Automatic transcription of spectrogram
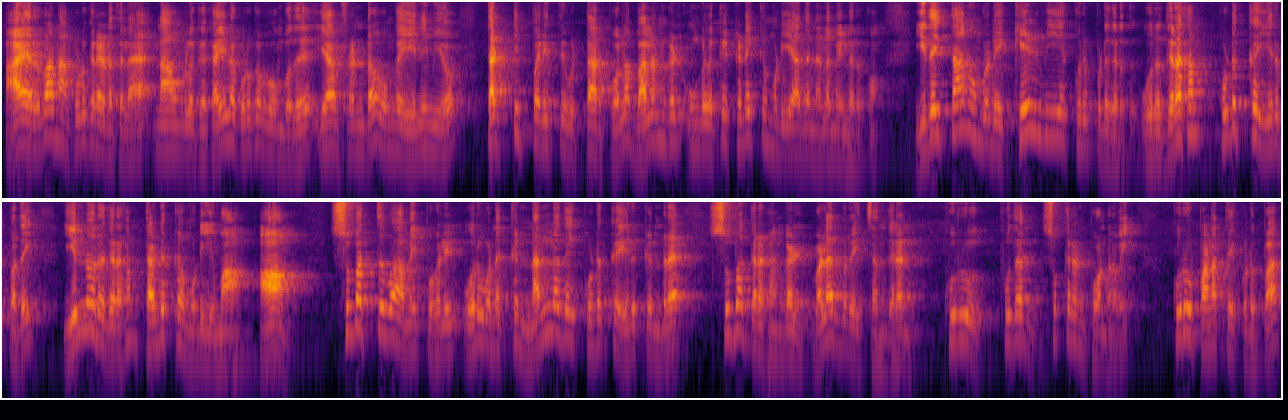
ஆயிரம் ரூபாய் நான் கொடுக்குற இடத்துல நான் உங்களுக்கு கையில் கொடுக்க போகும்போது என் ஃப்ரெண்டோ உங்கள் எனிமையோ தட்டி பறித்து விட்டார் போல பலன்கள் உங்களுக்கு கிடைக்க முடியாத நிலைமையில் இருக்கும். இதைத்தான் உங்களுடைய கேள்வியே குறிப்பிடுகிறது. ஒரு கிரகம் கொடுக்க இருப்பதை இன்னொரு கிரகம் தடுக்க முடியுமா? ஆம். சுபத்துவ அமைப்புகளில் ஒருவனுக்கு நல்லதை கொடுக்க இருக்கின்ற சுப கிரகங்கள் வளர்பிறை சந்திரன். குரு புதன் சுக்கிரன் போன்றவை. குரு பணத்தை கொடுப்பார்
